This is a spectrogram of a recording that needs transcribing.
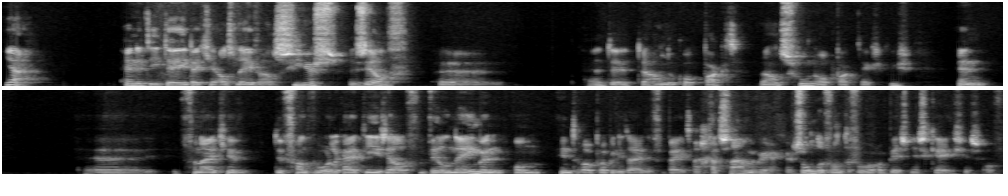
Ja, en het idee dat je als leveranciers zelf de, de handdoek oppakt, de handschoen oppakt, excuus. En uh, vanuit je de verantwoordelijkheid die je zelf wil nemen om interoperabiliteit te verbeteren, gaat samenwerken. Zonder van tevoren business cases of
